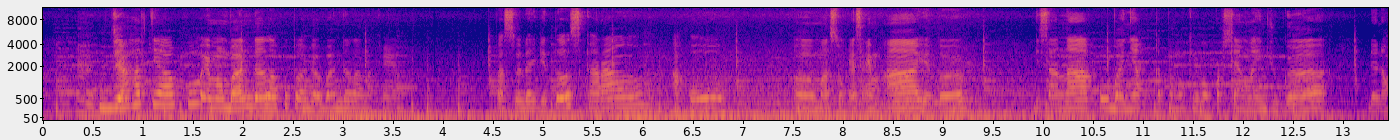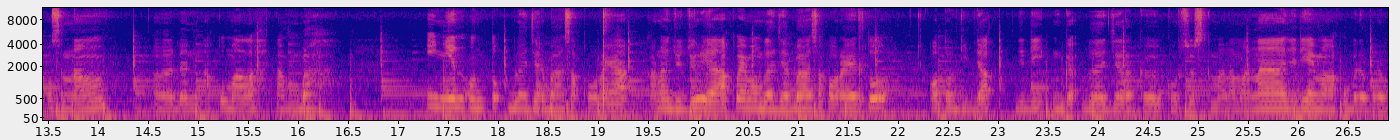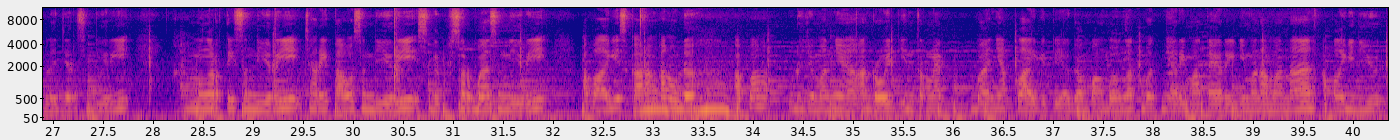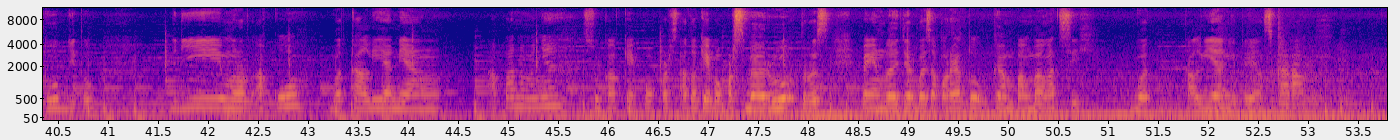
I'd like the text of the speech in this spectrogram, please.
Jahat ya aku emang bandel. Aku tuh agak bandel anaknya. Pas sudah gitu sekarang aku uh, masuk SMA gitu. Di sana aku banyak ketemu K-popers yang lain juga. Dan aku senang uh, dan aku malah tambah ingin untuk belajar bahasa Korea. Karena jujur ya aku emang belajar bahasa Korea itu otodidak jadi nggak belajar ke kursus ke mana-mana. Jadi emang aku benar-benar belajar sendiri mengerti sendiri cari tahu sendiri serba sendiri. Apalagi sekarang kan udah apa udah zamannya Android internet banyak lah gitu ya. Gampang banget buat nyari materi di mana-mana apalagi di YouTube gitu. Jadi menurut aku buat kalian yang apa namanya suka K-popers atau K-popers baru terus pengen belajar bahasa Korea tuh gampang banget sih buat kalian gitu yang sekarang.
